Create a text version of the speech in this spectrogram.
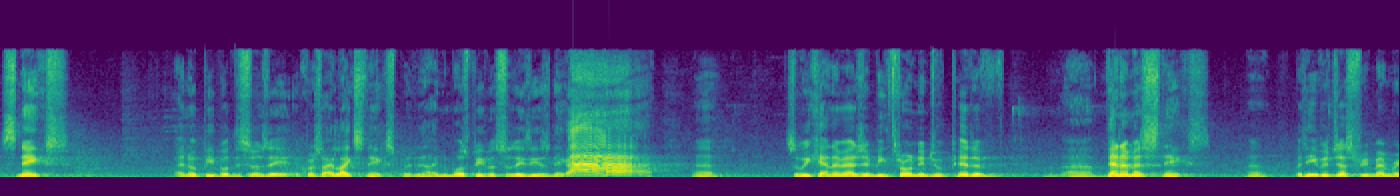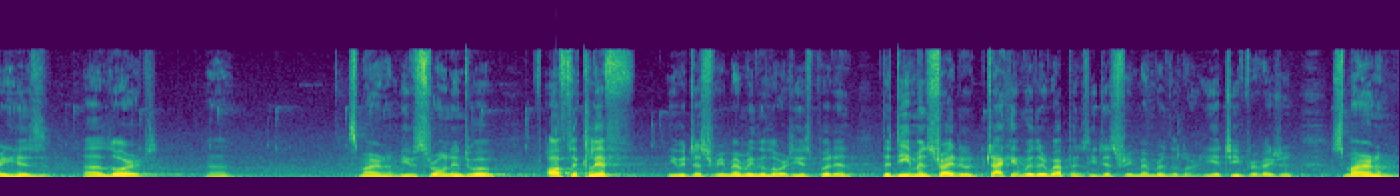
snakes. I know people, as soon as they, of course I like snakes, but I know most people, as soon as they see a snake, ah! Uh, so we can't imagine being thrown into a pit of uh, venomous snakes. But he was just remembering his uh, Lord. Uh, Smaranam. He was thrown into a, off the cliff. He was just remembering the Lord. He was put in, the demons tried to attack him with their weapons. He just remembered the Lord. He achieved perfection. Smaranam.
